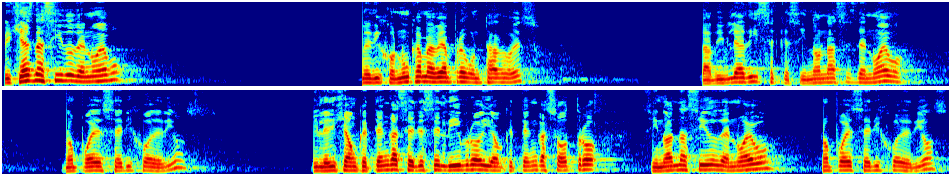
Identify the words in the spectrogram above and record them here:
Dije, ¿has nacido de nuevo? Me dijo, nunca me habían preguntado eso. La Biblia dice que si no naces de nuevo, no puedes ser hijo de Dios. Y le dije, aunque tengas ese libro y aunque tengas otro, si no has nacido de nuevo, no puedes ser hijo de Dios.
